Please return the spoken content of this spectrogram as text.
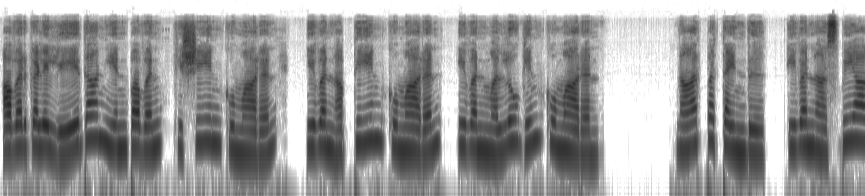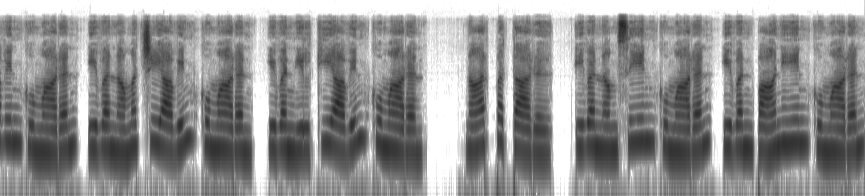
அவர்களில் ஏதான் என்பவன் கிஷியின் குமாரன் இவன் அப்தியின் குமாரன் இவன் மல்லூகின் குமாரன். நாற்பத்தைந்து. இவன் அஸ்பியாவின் குமாரன் இவன் அமச்சியாவின் குமாரன் இவன் இல்கியாவின் குமாரன். நாற்பத்தாறு. இவன் அம்சியின் குமாரன் இவன் பானியின் குமாரன்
